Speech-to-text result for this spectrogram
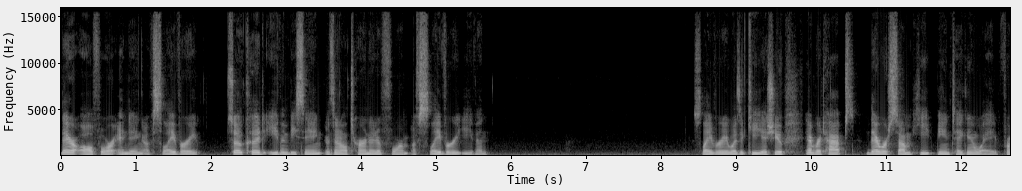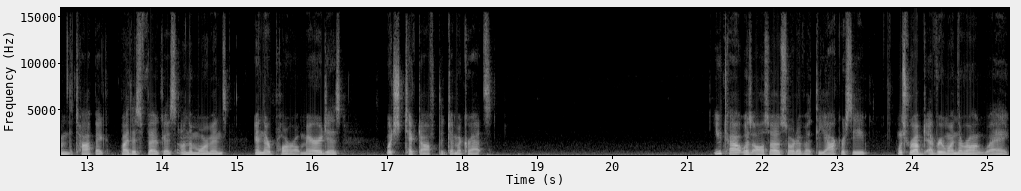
They are all for ending of slavery so it could even be seen as an alternative form of slavery, even. Slavery was a key issue, and perhaps there were some heat being taken away from the topic by this focus on the Mormons and their plural marriages, which ticked off the Democrats. Utah was also sort of a theocracy, which rubbed everyone the wrong way.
